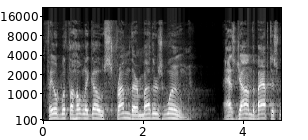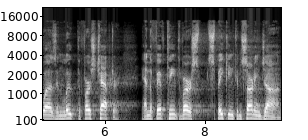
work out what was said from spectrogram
filled with the Holy Ghost from their mother's womb. As John the Baptist was in Luke, the first chapter and the 15th verse, speaking concerning John.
